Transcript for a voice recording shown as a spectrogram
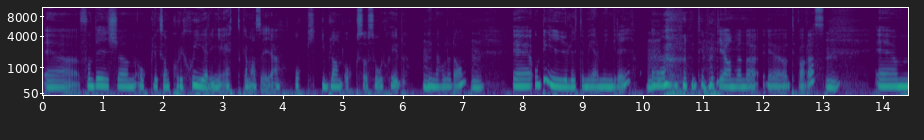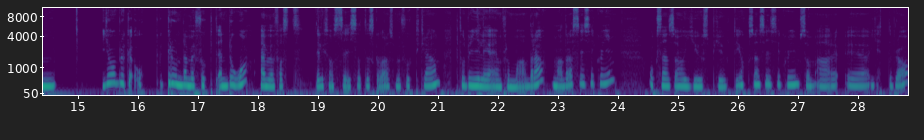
eh, foundation och liksom korrigering i ett kan man säga. Och ibland också solskydd Mm. innehåller de. Mm. Eh, och det är ju lite mer min grej. Mm. Eh, det brukar jag använda till vardags. Mm. Ehm, jag brukar och grunda med fukt ändå, även fast det liksom sägs att det ska vara som en fuktkräm. Så då gillar jag en från Madara, Madara CC Cream. Och sen så har Use Beauty också en CC Cream som är eh, jättebra.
